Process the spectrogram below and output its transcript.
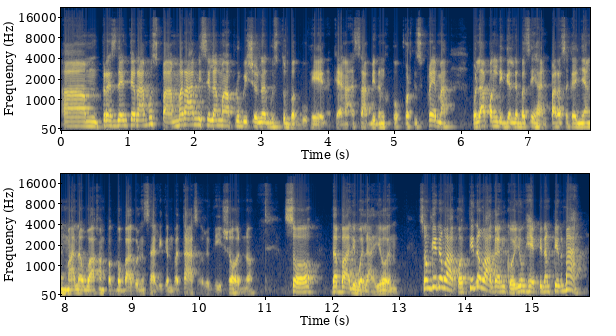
um, Presidente Ramos pa, marami silang mga provision na gusto baguhin. Kaya nga sabi ng Ko- Korte Suprema, wala pang legal na basihan para sa ganyang malawakang pagbabago ng saligang batas o revision. No? So, nabaliwala yon. So, ang ginawa ko, tinawagan ko yung hepe ng pirma,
